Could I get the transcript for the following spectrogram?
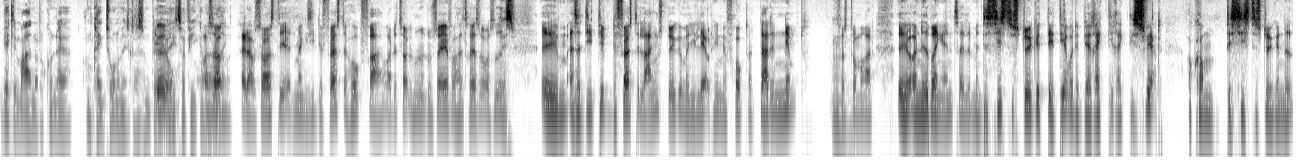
virkelig meget, når du kun er omkring 200 mennesker, som dør jo, jo. i trafikken. Og så ikke? er der jo så også det, at man kan sige, det første hug fra, var det 1200, du sagde for 50 år siden? Yes. Øhm, altså de, de, det første lange stykke med de lavt hængende frugter, der er det nemt, mm. forstår mig ret, øh, at nedbringe antallet. Men det sidste stykke, det er der, hvor det bliver rigtig, rigtig svært at komme det sidste stykke ned.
